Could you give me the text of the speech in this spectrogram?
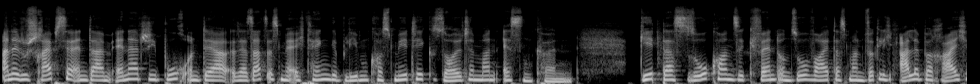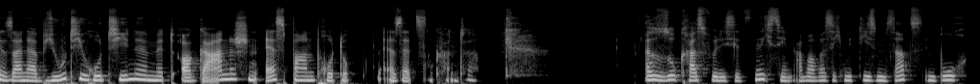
Anne, du schreibst ja in deinem Energy-Buch und der, der Satz ist mir echt hängen geblieben, Kosmetik sollte man essen können. Geht das so konsequent und so weit, dass man wirklich alle Bereiche seiner Beauty-Routine mit organischen, essbaren Produkten ersetzen könnte? Also so krass würde ich es jetzt nicht sehen, aber was ich mit diesem Satz im Buch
